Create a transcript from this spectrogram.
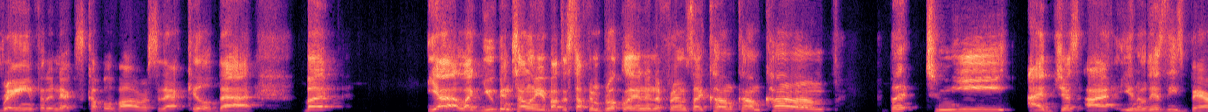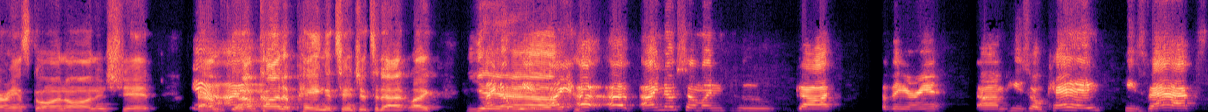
rained for the next couple of hours, so that killed that. But yeah, like you've been telling me about the stuff in Brooklyn, and the friend was like, come, come, come. but to me, I just I you know there's these variants going on and shit, Yeah, and, I'm, and I- I'm kind of paying attention to that. Like, yeah, I know, I, uh, I know someone who got a variant. Um, he's okay. He's vaxxed.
